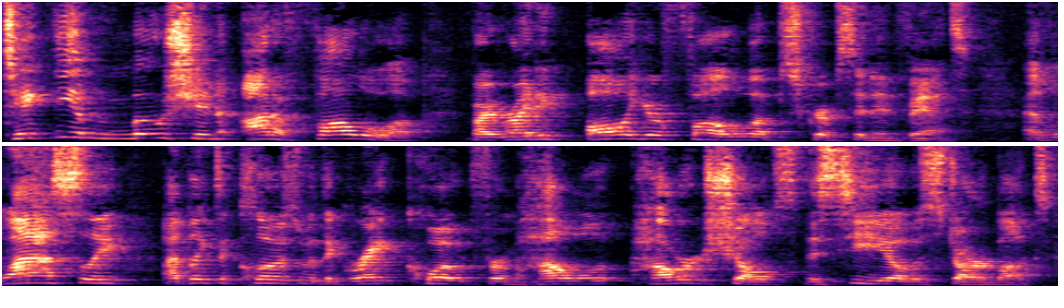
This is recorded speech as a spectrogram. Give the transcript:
take the emotion out of follow up by writing all your follow up scripts in advance. And lastly, I'd like to close with a great quote from Howard Schultz, the CEO of Starbucks.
